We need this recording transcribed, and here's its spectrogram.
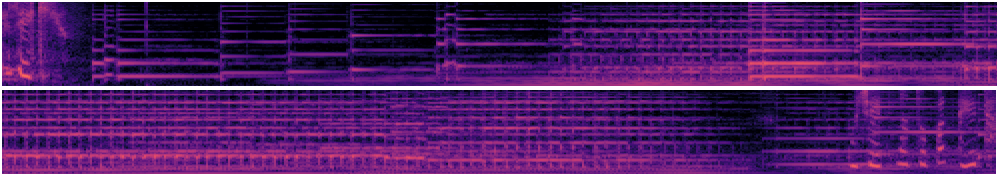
मेरे लिए किया मुझे इतना तो पता ही था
